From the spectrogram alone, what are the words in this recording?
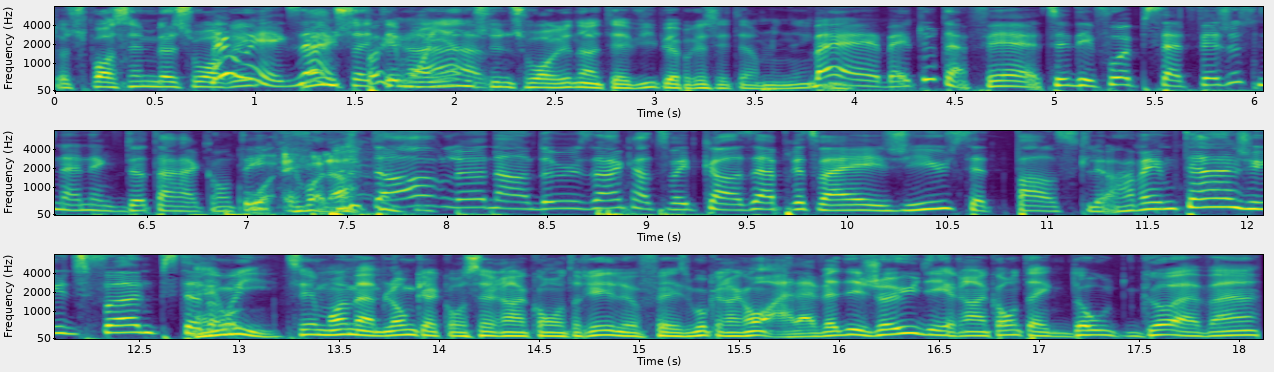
T'as-tu passé une belle soirée? Ben oui, exact, Même si ça a été moyenne, c'est une soirée dans ta vie, puis après, c'est terminé. Ben, ben, tout à fait. Tu sais, des fois, puis ça te fait juste une anecdote à raconter. Ouais, et voilà. Plus tard, là, dans deux ans, quand tu vas être casé, après, tu vas, hey, j'ai eu cette passe-là. En même temps, j'ai eu du fun, puis c'était Ben drôle. oui. Tu sais, moi, ma blonde, quand on s'est rencontrés, là, Facebook Rencontre, elle avait déjà eu des rencontres avec d'autres gars avant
